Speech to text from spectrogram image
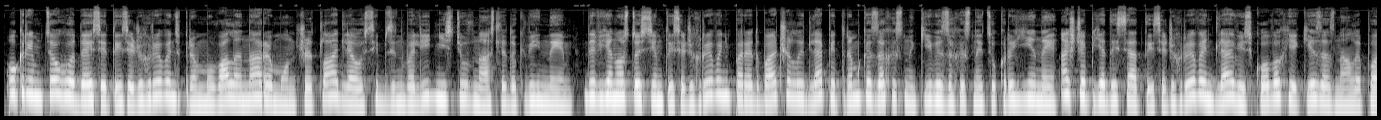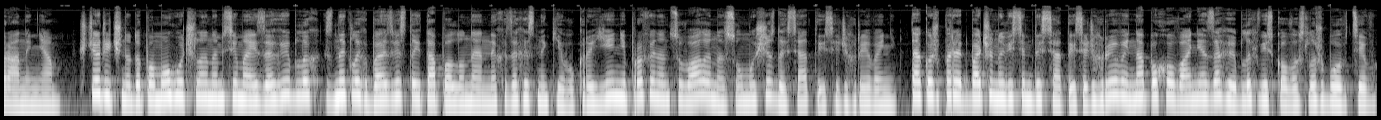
Окрім цього, 10 тисяч гривень спрямували на ремонт житла для осіб з інвалідністю внаслідок війни. 97 тисяч гривень передбачили для підтримки захисників і захисниць України, а ще 50 тисяч гривень для військових, які зазнали поранення. Щорічну допомогу членам сімей загиблих, зниклих безвістей та полонених захисників Україні профінансували на суму 60 тисяч гривень. Також передбачено 80 тисяч гривень на поховання загиблих військовослужбовців.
